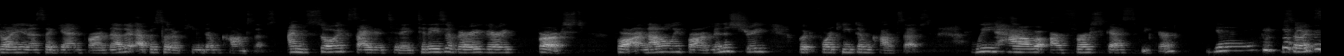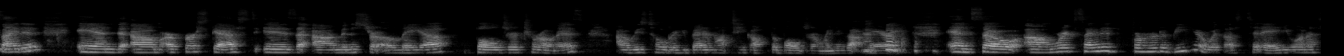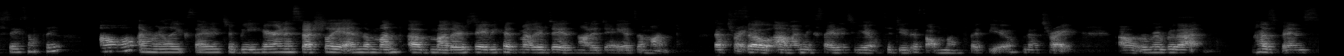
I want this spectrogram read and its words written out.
joining us again for another episode of Kingdom Concepts. I'm so excited today. Today's a very, very first for our not only for our ministry, but for Kingdom Concepts. We have our first guest speaker. Yay! so excited. And um, our first guest is uh, Minister Alea Bulger Terrones. I always told her you better not take off the bulger when you got married. and so um, we're excited for her to be here with us today. You want to say something? Oh, well, I'm really excited to be here, and especially in the month of Mother's Day because Mother's Day is not a day, it's a month. That's right. So um, I'm excited to be able to do this all month with you. That's right. Uh, remember that, husbands,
